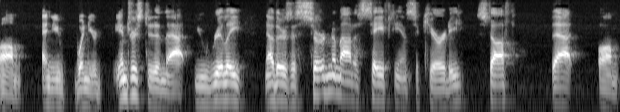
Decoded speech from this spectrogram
Um, and you, when you're interested in that, you really now, there's a certain amount of safety and security stuff that um,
